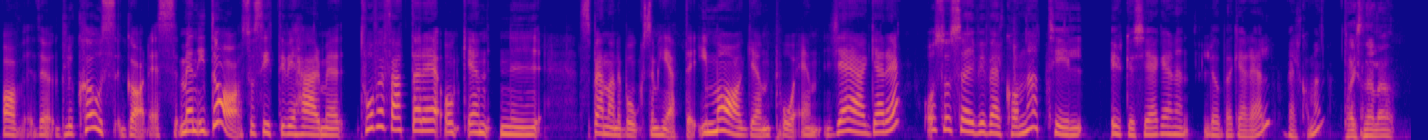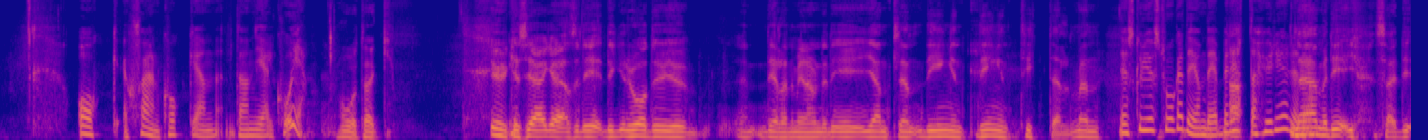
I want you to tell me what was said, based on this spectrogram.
Av The Glucose Goddess. Men idag så sitter vi här med två författare och en ny spännande bok som heter I magen på en jägare. Och så säger vi välkomna till yrkesjägaren Lubbe Garell. Välkommen. Tack snälla. Och stjärnkocken Daniel Koe. Åh, tack. Yrkesjägare, alltså det, det råder ju delade meningar om det. Det är egentligen, det är ingen, det är ingen titel, men Jag skulle just fråga dig om det. Berätta, hur är det Nej, då? men det, är- så här, det,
